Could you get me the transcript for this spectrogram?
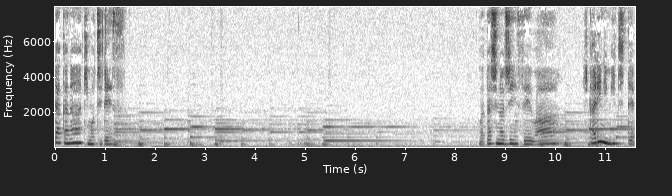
安らかな気持ちです。私の人生は光に満ちて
